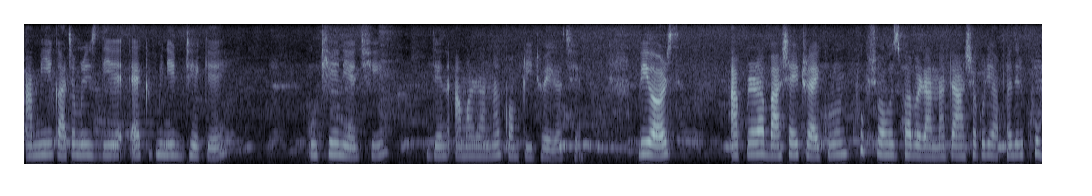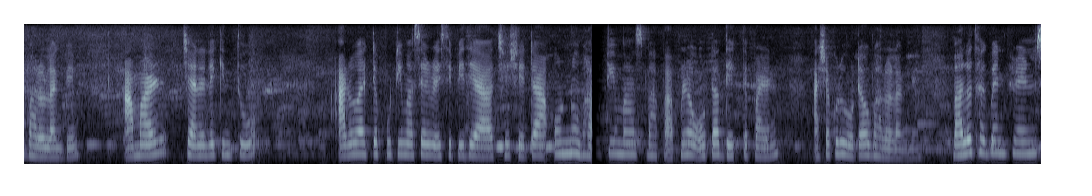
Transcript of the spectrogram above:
আমি কাঁচামরিচ দিয়ে এক মিনিট ঢেকে উঠিয়ে নিয়েছি দেন আমার রান্না কমপ্লিট হয়ে গেছে। বিয়ার্স আপনারা বাসায় ট্রাই করুন, খুব সহজভাবে রান্নাটা আশা করি আপনাদের খুব ভালো লাগবে। আমার চ্যানেলে কিন্তু আরও একটা পুঁটি মাছের রেসিপি দেওয়া আছে, সেটা অন্য পুঁটি মাছ ভাপা, আপনারা ওটা দেখতে পারেন। আশা করি ওটাও ভালো লাগবে। ভালো থাকবেন ফ্রেন্ডস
